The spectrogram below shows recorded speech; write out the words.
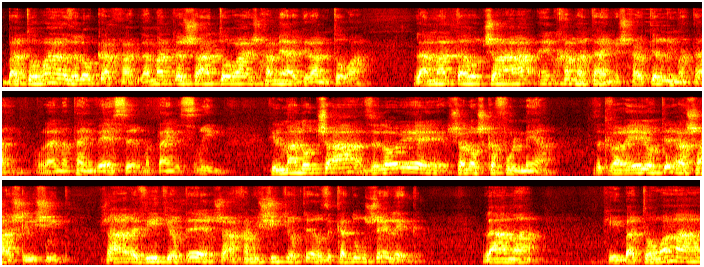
בתורה זה לא ככה. למדת שעה תורה, יש לך 100 גרם תורה. למדת עוד שעה, אין לך 200, יש לך יותר מ-200. אולי 210, 220. תלמד עוד שעה, זה לא יהיה שלוש כפול מאה, זה כבר יהיה יותר השעה השלישית, שעה רביעית יותר, שעה חמישית יותר, זה כדור שלג. למה? כי בתורה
